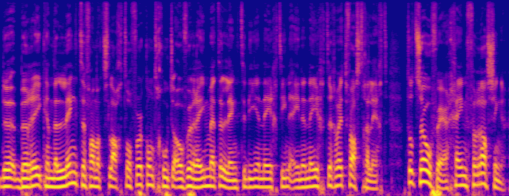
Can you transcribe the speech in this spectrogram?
De berekende lengte van het slachtoffer komt goed overeen met de lengte die in 1991 werd vastgelegd. Tot zover geen verrassingen.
